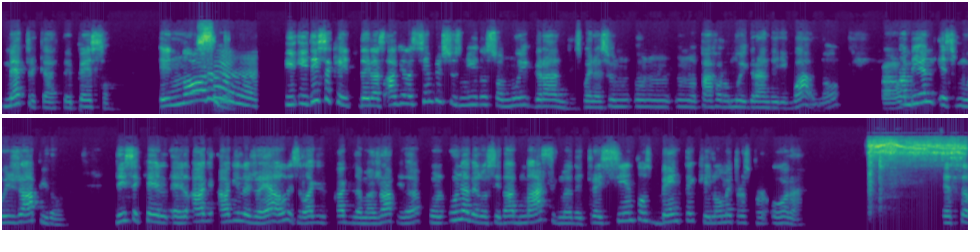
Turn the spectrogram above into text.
métrica de peso. Enorme. Y, y dice que de las águilas siempre sus nidos son muy grandes. Bueno, es un, un, un pájaro muy grande igual, ¿no? Wow. También es muy rápido. Dice que el, el águ- águila real es el águ- águila más rápida con una velocidad máxima de 320 kilómetros por hora. Es el,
